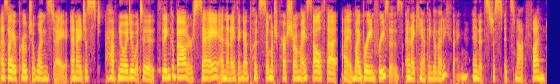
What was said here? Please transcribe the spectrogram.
as I approach a Wednesday and I just have no idea what to think about or say. And then I think I put so much pressure on myself that I, my brain freezes and I can't think of anything. And it's just, it's not fun.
